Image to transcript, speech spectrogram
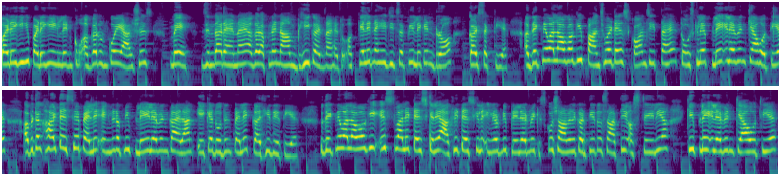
पड़ेगी ही पड़ेगी इंग्लैंड को। अगर उनको ये एशेज में ज़िंदा रहना है, अगर अपने नाम भी करना है तो अकेले नहीं जीत सकती, लेकिन ड्रॉ कर सकती है। अब देखने वाला होगा कि पांचवा टेस्ट कौन जीतता है तो उसके लिए प्ले इलेवन क्या होती है। अभी तक हर टेस्ट से पहले इंग्लैंड अपनी प्ले इलेवन का ऐलान एक या दो दिन पहले कर ही देती है। तो देखने वाला होगा कि इस वाले टेस्ट के लिए, आखिरी टेस्ट के लिए इंग्लैंड अपनी प्ले इलेवन में किसको शामिल करती है तो साथ ही ऑस्ट्रेलिया की प्ले इलेवन क्या होती है?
